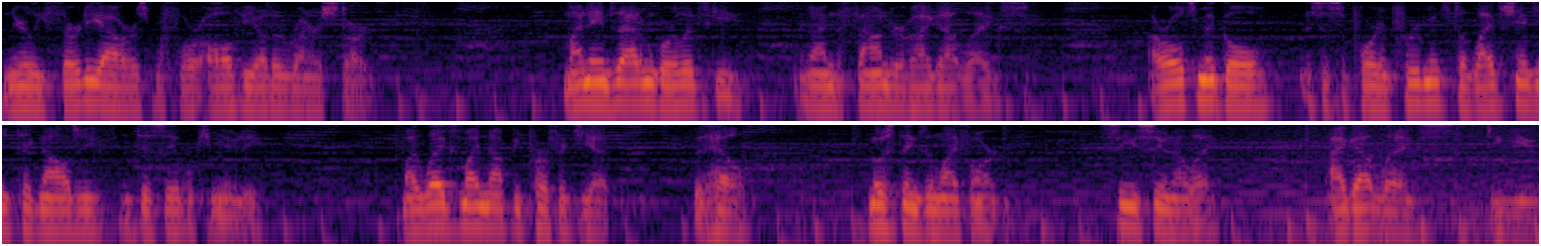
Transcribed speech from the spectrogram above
nearly 30 hours before all the other runners start. My name's Adam Gorlitsky, and I'm the founder of I Got Legs. Our ultimate goal is to support improvements to life changing technology for the disabled community. My legs might not be perfect yet, but hell, most things in life aren't. See you soon, LA. I got legs. Do you?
